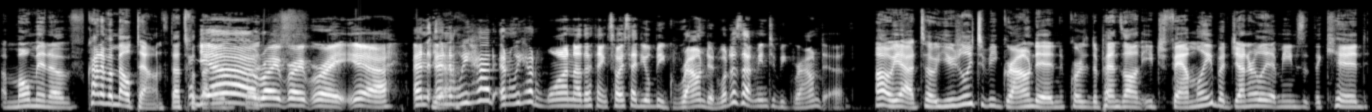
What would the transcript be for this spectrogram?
a moment of kind of a meltdown. That's what that is, yeah, but- right, right, right. Yeah. And Yeah. and we had and we had one other thing. So I said you'll be grounded. What does that mean to be grounded? Oh yeah. So usually to be grounded, of course it depends on each family, but generally it means that the kid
